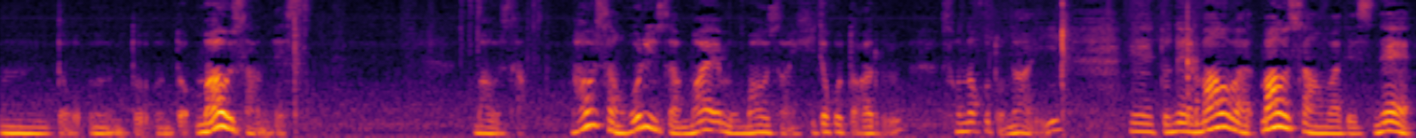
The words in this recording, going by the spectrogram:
うんとうんとうんとマウさんです。マウさん。マウさんホリンさん前もマウさん弾いたことある？そんなことない？えっ、ー、とねマウはマウさんはですね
